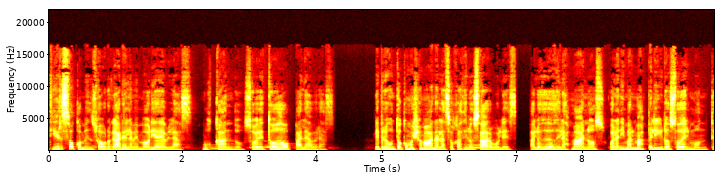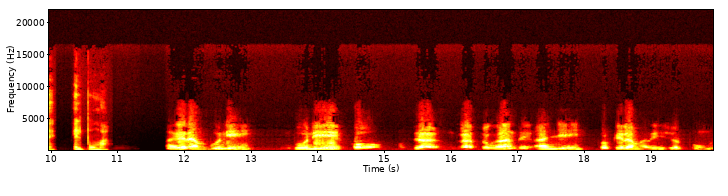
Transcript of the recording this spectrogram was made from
Tirso comenzó a hurgar en la memoria de Blas, buscando, sobre todo, palabras. Le preguntó cómo llamaban a las hojas de los árboles, a los dedos de las manos o al animal más peligroso del monte, el puma. Eran buní, buní o, o sea, gato grande allí porque era amarillo el puma.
